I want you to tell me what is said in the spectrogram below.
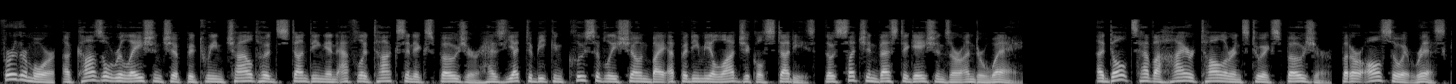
Furthermore, a causal relationship between childhood stunting and aflatoxin exposure has yet to be conclusively shown by epidemiological studies, though such investigations are underway. Adults have a higher tolerance to exposure, but are also at risk.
